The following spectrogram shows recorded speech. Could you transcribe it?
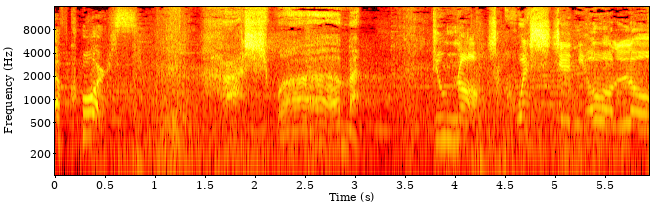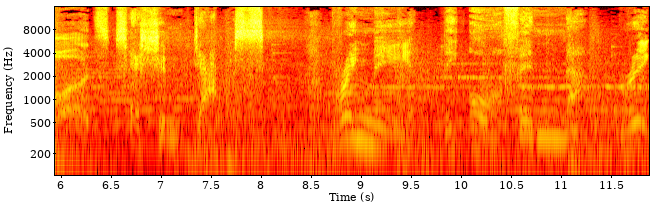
of course. Hushworm. Do not question your lords, Teshin Dax. Bring me the orphan. Bring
